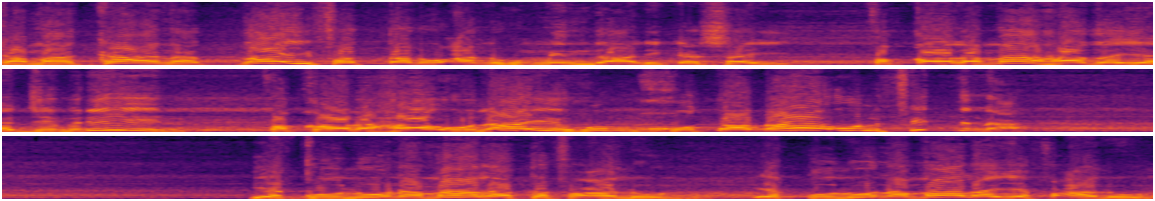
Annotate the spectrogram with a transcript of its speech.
كما كانت لا يفتر عنهم من ذلك شيء فقال ما هذا يا جبريل فقال هؤلاء هم خطباء الفتنه ইয়াকুলুনা মা লা তাফআলুন ইয়াকুলুনা মা লা ইয়াফআলুন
